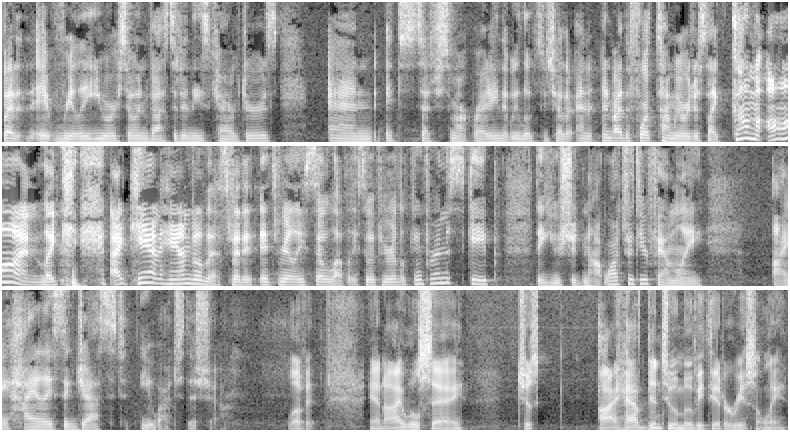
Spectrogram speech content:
but it really you are so invested in these characters and it's such smart writing that we looked at each other. And, and by the fourth time we were just like come on like i can't handle this. But it, it's really so lovely. So if you're looking for an escape that you should not watch with your family i highly suggest you watch this show. Love it. And i will say just i have been to a movie theater recently.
